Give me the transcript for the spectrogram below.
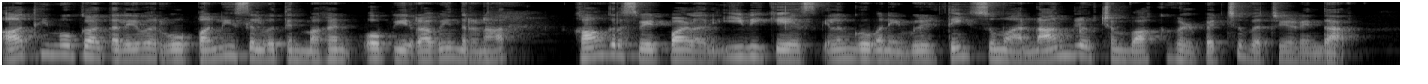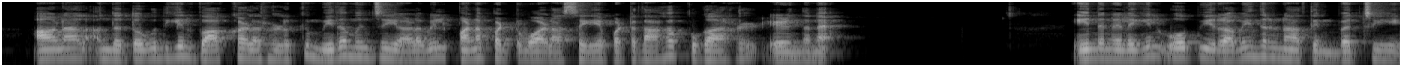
அதிமுக தலைவர் ஓ பன்னீர்செல்வத்தின் மகன் ஓ பி ரவீந்திரநாத் காங்கிரஸ் வேட்பாளர் இவி கே எஸ் இளங்கோவனை வீழ்த்தி சுமார் நான்கு லட்சம் வாக்குகள் பெற்று வெற்றியடைந்தார். ஆனால் அந்த தொகுதியில் வாக்காளர்களுக்கு மிதமிஞ்சிய அளவில் பணப்பட்டுவாடா செய்யப்பட்டதாக புகார்கள் எழுந்தன. இந்த நிலையில் ஓ பி ரவீந்திரநாத்தின் வெற்றியை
